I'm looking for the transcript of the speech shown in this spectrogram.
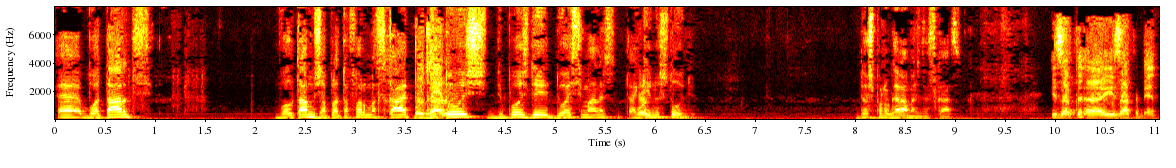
Eh, boa tarde Voltamos à plataforma Skype depois, depois de duas semanas aqui Boa. no estúdio. Dois programas, nesse caso. Exata, uh, exatamente.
